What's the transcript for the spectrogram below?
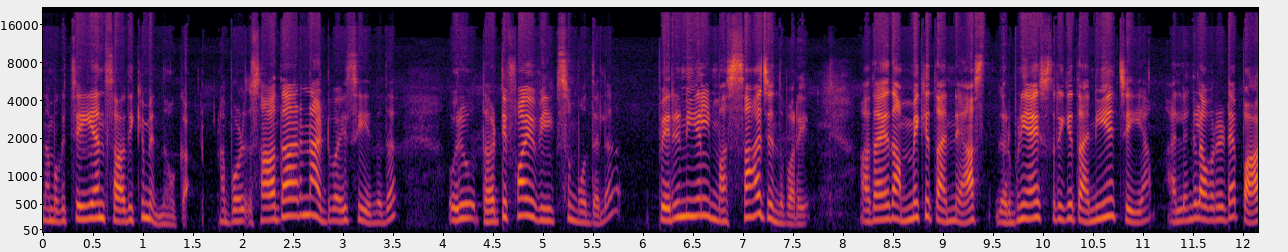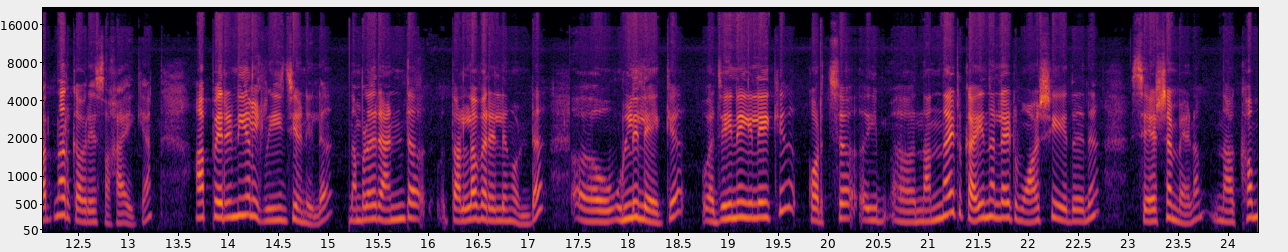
നമുക്ക് ചെയ്യാൻ സാധിക്കുമെന്ന് നോക്കാം. അപ്പോൾ സാധാരണ അഡ്വൈസ് ചെയ്യുന്നത് ഒരു തേർട്ടി ഫൈവ് വീക്സ് മുതൽ പെരിനിയൽ മസാജ് എന്ന് പറയും. അതായത് അമ്മയ്ക്ക് തന്നെ ആ ഗർഭിണിയായ സ്ത്രീക്ക് തനിയെ ചെയ്യാം അല്ലെങ്കിൽ അവരുടെ പാർട്ട്ണർക്ക് അവരെ സഹായിക്കാം. ആ പെരിനിയൽ റീജിയണിൽ നമ്മൾ രണ്ട് തള്ളവരലും കൊണ്ട് ഉള്ളിലേക്ക് വജൈനയിലേക്ക് കുറച്ച് ഈ നന്നായിട്ട് കൈ നന്നായിട്ട് വാഷ് ചെയ്തതിന് ശേഷം വേണം നഖം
